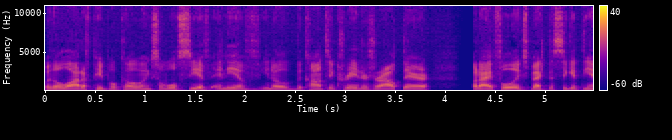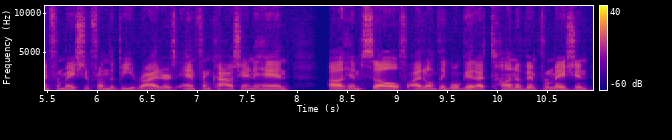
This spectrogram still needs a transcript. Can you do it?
with a lot of people going. So we'll see if any of, you know, the content creators are out there. But I fully expect us to get the information from the beat writers and from Kyle Shanahan uh, himself. I don't think we'll get a ton of information,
